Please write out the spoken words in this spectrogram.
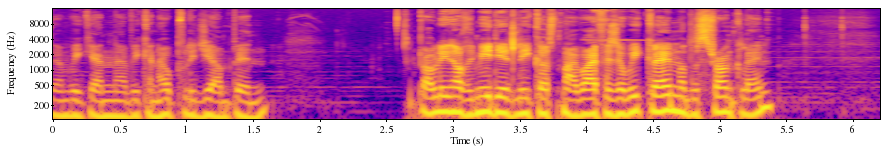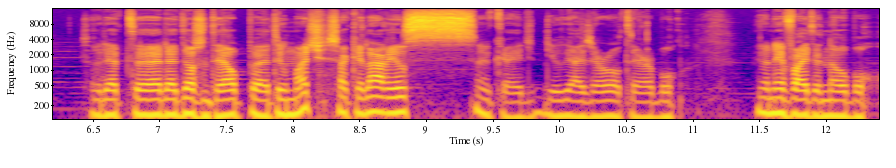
then we can we can hopefully jump in. Probably not immediately, because my wife has a weak claim, not a strong claim. So that uh, that doesn't help uh, too much. Sakellarios, okay, you guys are all terrible. I'm gonna invite a noble.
